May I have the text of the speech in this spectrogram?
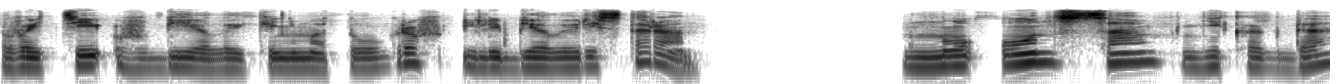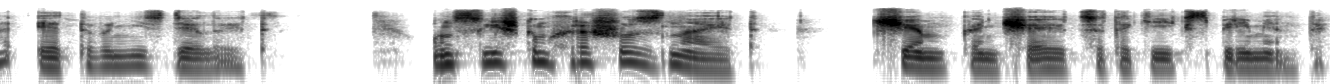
войти в белый кинематограф или белый ресторан но он сам никогда этого не сделает. Он слишком хорошо знает, чем кончаются такие эксперименты.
